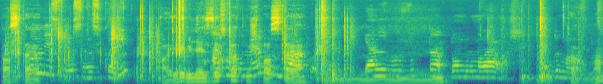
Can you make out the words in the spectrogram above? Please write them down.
pastaya. Da istiyorsanız koyayım. Ayrı bir lezzet Aslında katmış bunları pastaya. buzluğa koyayım. Yalnız buzlukta dondurmalar var. Dondurmalar. Tamam.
